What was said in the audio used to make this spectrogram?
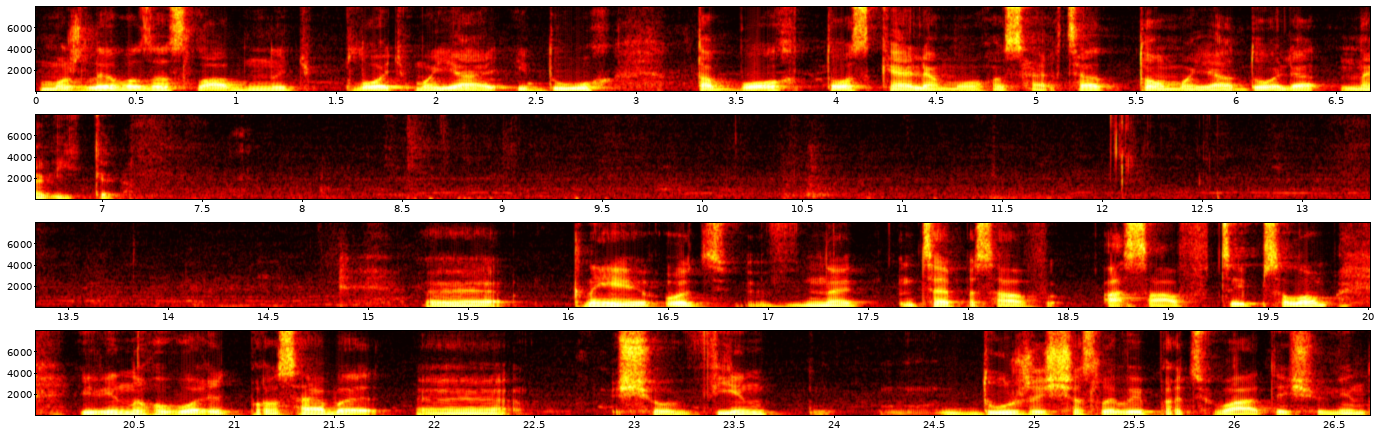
Можливо, заслабнуть плоть моя і дух, та Бог то скеля мого серця, то моя доля навіки. Е, книги, от це писав Асаф, цей псалом, і він говорить про себе, е, що він дуже щасливий працювати, що він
